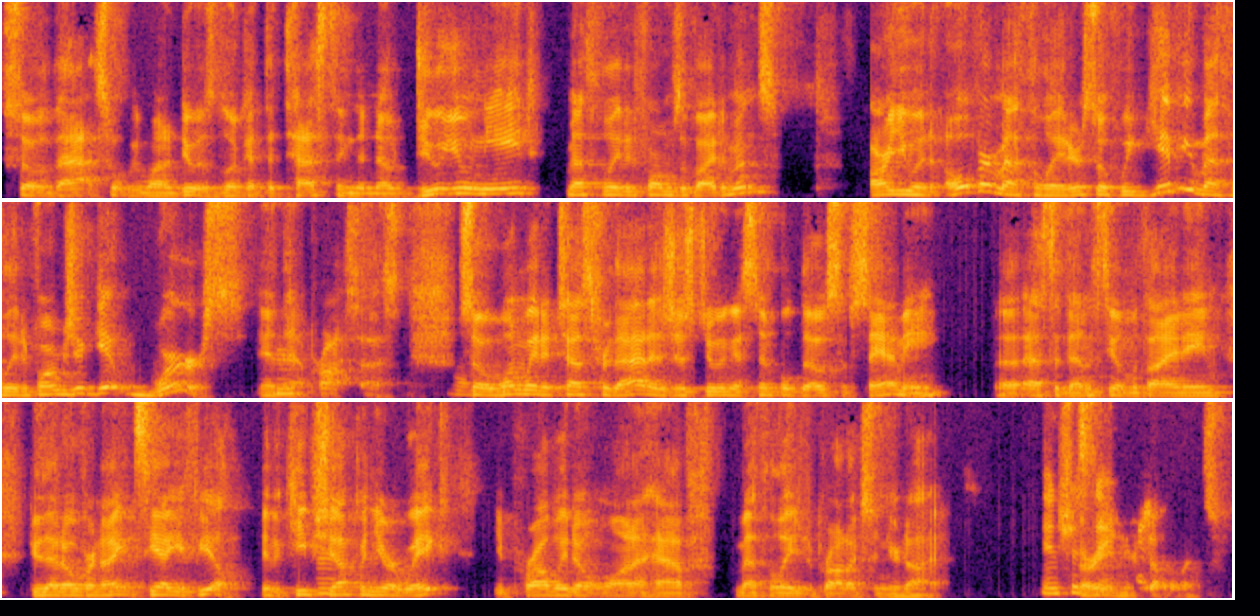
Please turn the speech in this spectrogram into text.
So that's what we want to do is look at the testing to know: Do you need methylated forms of vitamins? Are you an over methylator? So if we give you methylated forms, you get worse in mm-hmm. that process. So one way to test for that is just doing a simple dose of SAMe uh, S-adenosine methionine. Do that overnight and see how you feel. If it keeps mm-hmm. you up and you're awake, you probably don't want to have methylated products in your diet. Interesting. In your supplements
